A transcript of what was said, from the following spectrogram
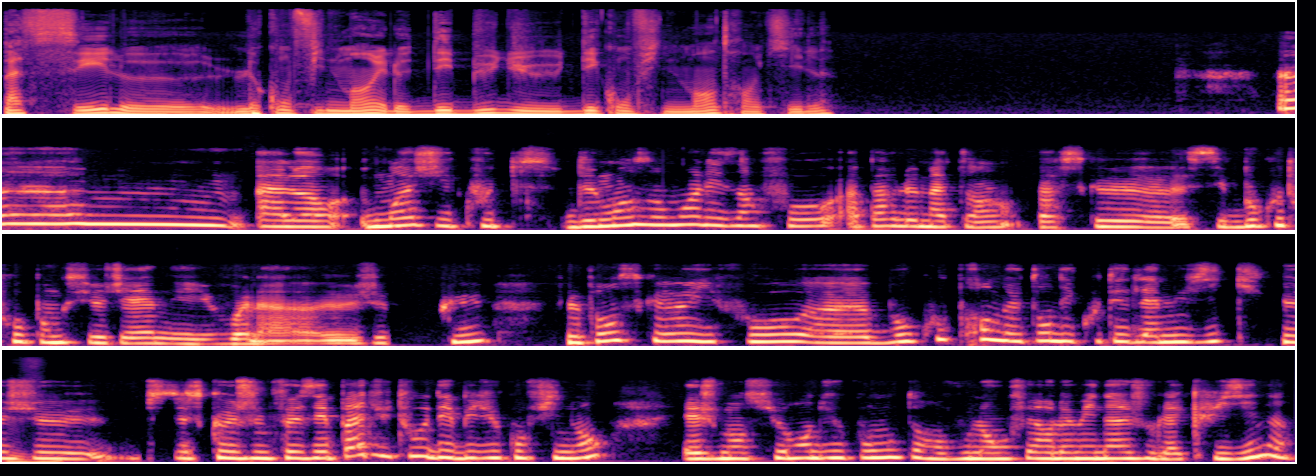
passer le, confinement et le début du déconfinement tranquille. Alors, moi, j'écoute de moins en moins les infos, à part le matin, parce que euh, c'est beaucoup trop anxiogène et voilà, euh, je plus. Je pense qu'il faut euh, beaucoup prendre le temps d'écouter de la musique, que je, ce que je ne faisais pas du tout au début du confinement, et je m'en suis rendu compte en voulant faire le ménage ou la cuisine.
